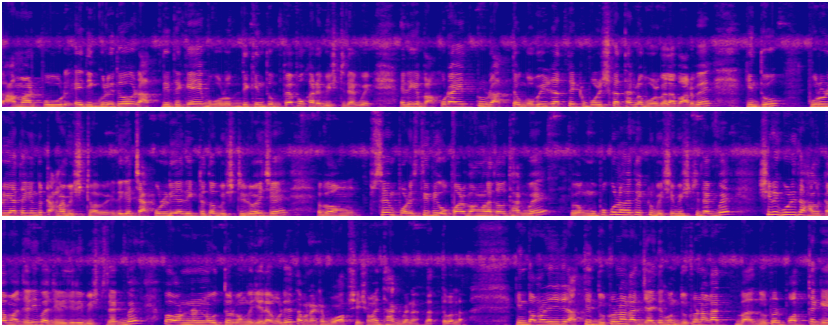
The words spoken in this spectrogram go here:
আমারপুর এই দিকগুলিতেও রাত্রি থেকে ভোর অবধি কিন্তু ব্যাপক হারে বৃষ্টি থাকবে। এদিকে বাঁকুড়ায় একটু রাত্রে, গভীর রাত্রে একটু পরিষ্কার থাকলেও ভোরবেলা বাড়বে। কিন্তু পুরুলিয়াতে কিন্তু টানা বৃষ্টি হবে। এদিকে চাকুলিয়া দিকটা তো বৃষ্টি রয়েছে এবং সেম পরিস্থিতি ওপার বাংলাতেও থাকবে এবং উপকূলে হয়তো একটু বেশি বৃষ্টি থাকবে, শিলিগুড়িতে হালকা মাঝারি বা ঝিরিঝিরি বৃষ্টি থাকবে বা অন্যান্য উত্তরবঙ্গ জেলাগুলিতে তেমন একটা প্রভাব সেই সময় থাকবে না রাত্রেবেলা। কিন্তু আমরা যদি রাত্রি দুটো নাগাদ যাই, দেখুন দুটো নাগাদ বা দুটোর পর থেকে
